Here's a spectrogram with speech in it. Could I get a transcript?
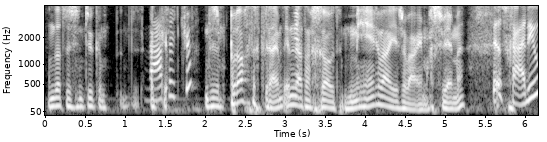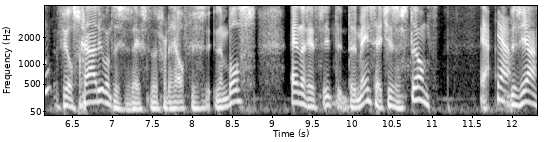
Want dat is natuurlijk een, Watertje? het is een prachtig terrein, met inderdaad een groot meer waar je zo waar je mag zwemmen. Veel schaduw. Veel schaduw, want het, is, het heeft, voor de helft is het in een bos. En er is, de, de mainstage is een strand. Ja. Dus ja,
